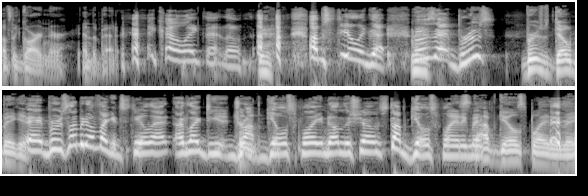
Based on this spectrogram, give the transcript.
of the gardener and the better. I kind of like that though. I'm stealing that. What was that, Bruce? Bruce Dobiggin. Hey, Bruce, let me know if I can steal that. I'd like to drop gill splained on the show. Stop gill splaining me. Stop gill splaining me.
